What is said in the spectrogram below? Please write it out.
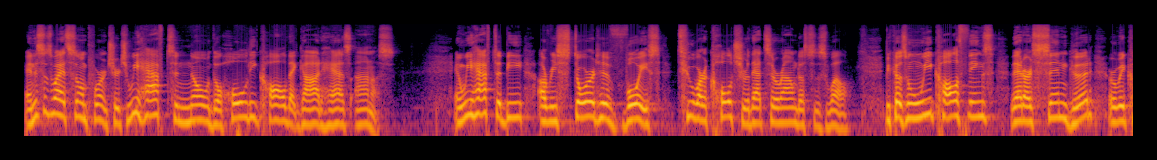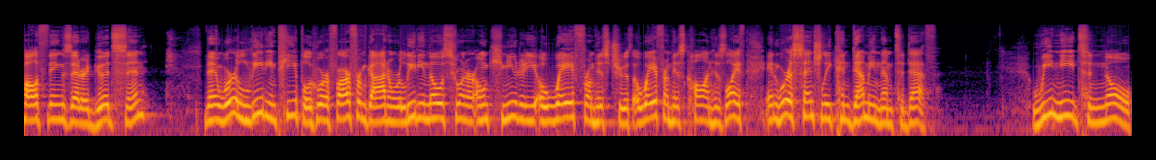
And this is why it's so important, church. We have to know the holy call that God has on us. And we have to be a restorative voice to our culture that's around us as well. Because when we call things that are sin good, or we call things that are good sin, then we're leading people who are far from God and we're leading those who are in our own community away from His truth, away from His call in His life, and we're essentially condemning them to death. We need to know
